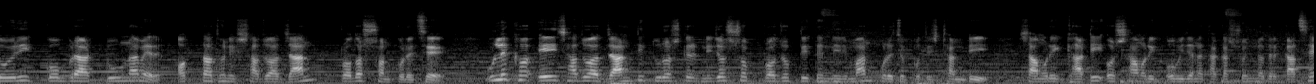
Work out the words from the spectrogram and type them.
তৈরি কোবরা টু নামের অত্যাধুনিক সাজোয়া যান প্রদর্শন করেছে। উল্লেখ্য, এই সাজোয়া যানটি তুরস্কের নিজস্ব প্রযুক্তিতে নির্মাণ করেছে প্রতিষ্ঠানটি। সামরিক ঘাঁটি ও সামরিক অভিযানে থাকা সৈন্যদের কাছে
